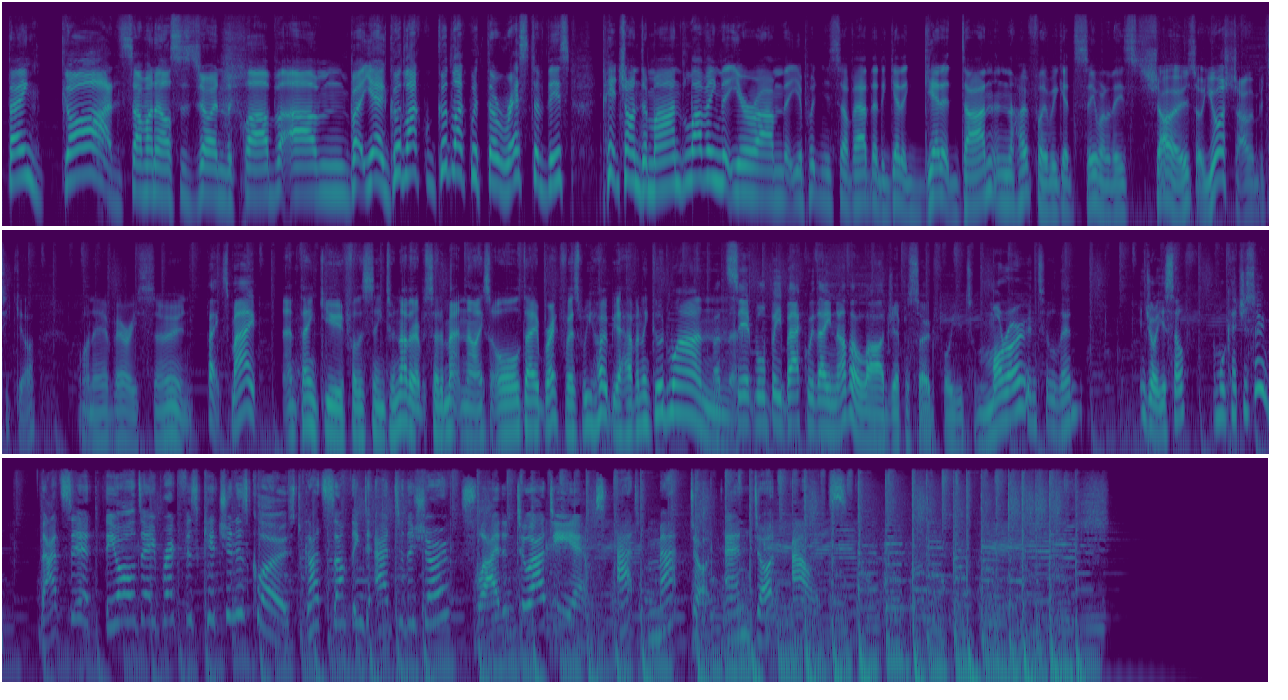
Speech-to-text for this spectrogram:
Thank God someone else has joined the club. Um, but yeah, good luck. Good luck with the rest of this pitch on demand. Loving that you're um, that you're putting yourself out there to get it get it done, and hopefully we get to see one of these shows or your show in particular on air very soon. Thanks, mate. And thank you for listening to another episode of Matt and Alex All Day Breakfast. We hope you're having a good one. That's it. We'll be back with another large episode for you tomorrow. Until then, enjoy yourself, and we'll catch you soon. That's it. The all day breakfast kitchen is closed. Got something to add to the show? Slide into our DMs at matt.and.alex.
